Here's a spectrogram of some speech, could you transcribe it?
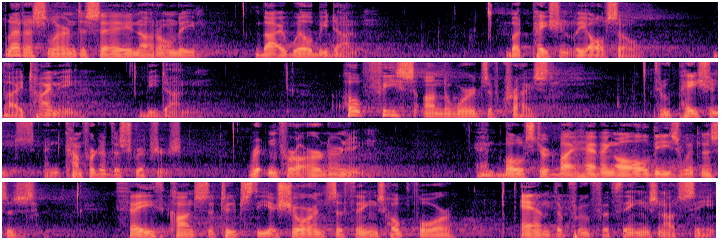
let us learn to say not only, Thy will be done, but patiently also, Thy timing be done. Hope feasts on the words of Christ through patience and comfort of the Scriptures, written for our learning, and bolstered by having all these witnesses. Faith constitutes the assurance of things hoped for and the proof of things not seen.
